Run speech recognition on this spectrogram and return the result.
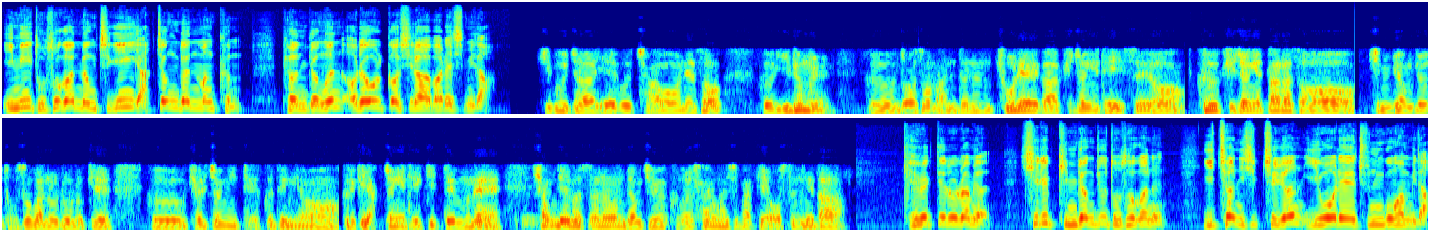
이미 도서관 명칭이 약정된 만큼 변경은 어려울 것이라 말했습니다. 기부자 예부 차원에서 그 이름을 그 넣어서 만드는 조례가 규정이 돼 있어요. 그 규정에 따라서 김병주 도서관으로 이렇게 그 결정이 됐거든요. 그렇게 약정이 됐기 때문에 현재로서는 명칭은 그걸 사용할 수밖에 없습니다. 계획대로라면 시립 김병주 도서관은 2027년 2월에 준공합니다.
